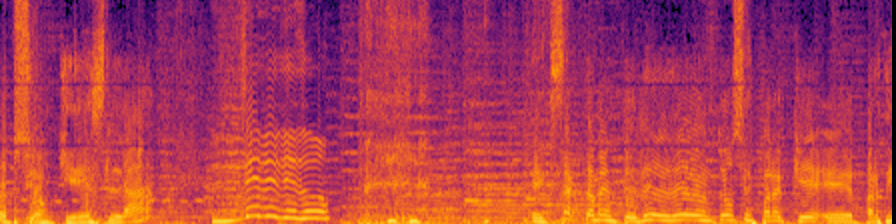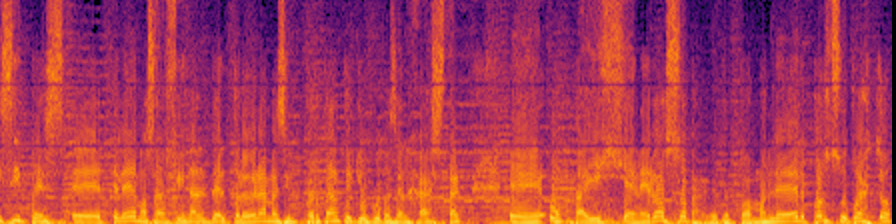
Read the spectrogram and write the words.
opción, que es la D de dedo. Exactamente, de dedo entonces para que eh, participes. Eh, te leemos al final del programa. Es importante que ocupes el hashtag eh, Un País Generoso para que te podamos leer. Por supuesto,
